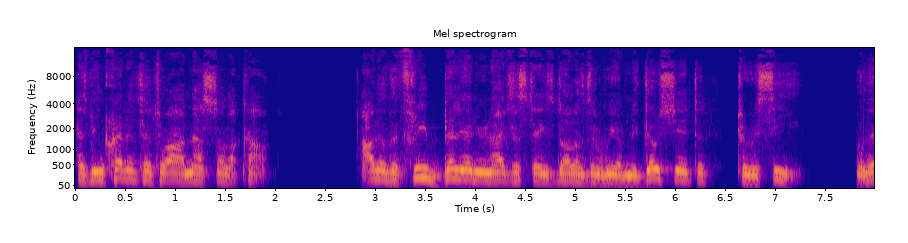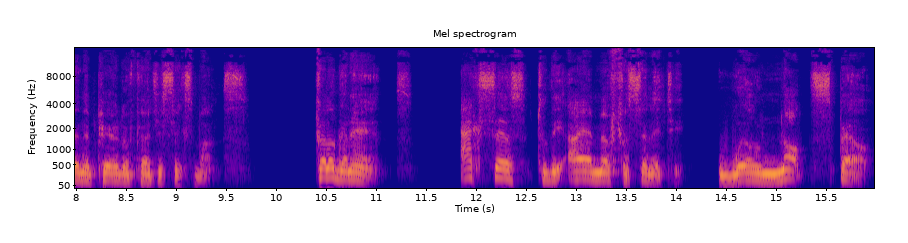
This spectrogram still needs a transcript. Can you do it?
has been credited to our national account out of the 3 billion United States dollars that we have negotiated to receive within a period of 36 months. Fellow Ghanaians, access to the IMF facility will not spell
